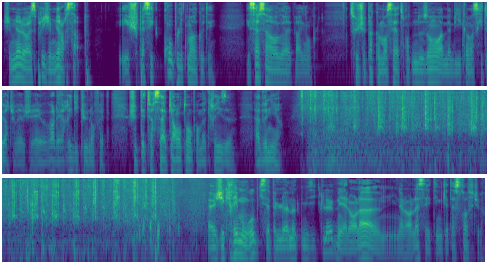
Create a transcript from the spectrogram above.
J'aime bien leur esprit, j'aime bien leur sap. Et je suis passé complètement à côté. Et ça, c'est un regret, par exemple. Parce que je vais pas commencer à 32 ans à m'habiller comme un skater, tu. Je vais avoir l'air ridicule, en fait. Je vais peut-être faire ça à 40 ans pour ma crise à venir. J'ai créé mon groupe qui s'appelle le Hammock Music Club, mais alors là, euh, alors là, ça a été une catastrophe, tu vois.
